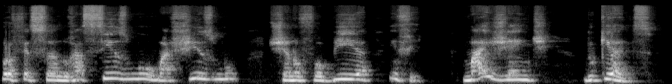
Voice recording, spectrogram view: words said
professando racismo, machismo, xenofobia, enfim, mais gente do que antes.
